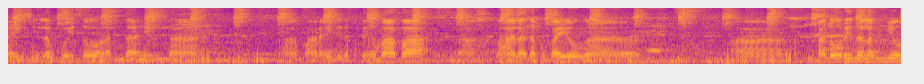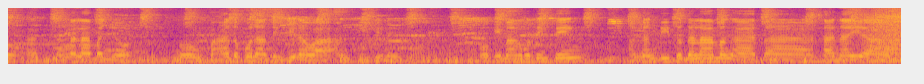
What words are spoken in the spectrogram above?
maiksi lang po ito at dahil sa ah, para hindi na po tayo humaba, ah, bahala na po kayong ah, ah, panoorin na lang nyo at nang malaman nyo kung paano po natin ginawa ang TV na ito. Okay mga kabuting-ting, hanggang dito na lamang at uh, sana'y ah,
